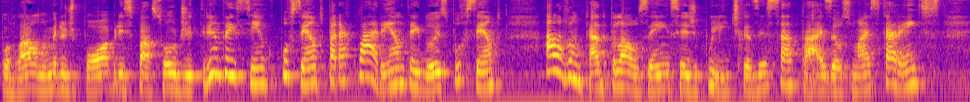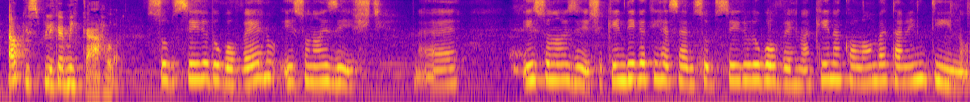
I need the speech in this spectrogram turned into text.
Por lá, o número de pobres passou de 35% para 42%, alavancado pela ausência de políticas estatais aos mais carentes, é o que explica Micarla. Subsídio do governo, isso não existe. Né? Isso não existe. Quem diga que recebe subsídio do governo aqui na Colômbia está mentindo.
